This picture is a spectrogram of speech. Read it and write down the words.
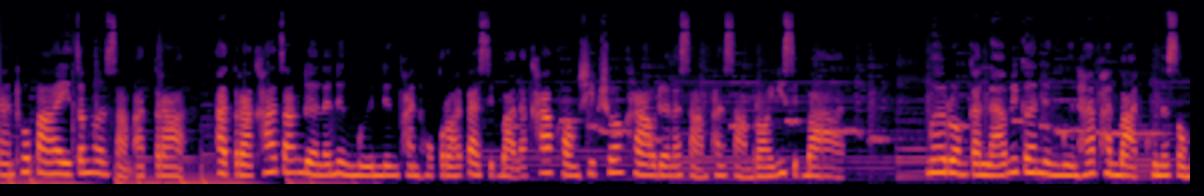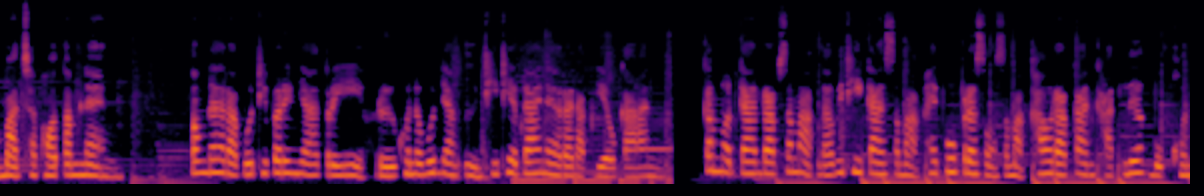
งานทั่วไปจำนวน 3 อัตรา อัตราค่าจ้างเดือนละ 11,680 บาท และค่าครองชีพชั่วคราวเดือนละ 3,320 บาท เมื่อรวมกันแล้วไม่เกิน 15,000 บาท คุณสมบัติเฉพาะตำแหน่ง ต้องได้รับวุฒิปริญญาตรี หรือคุณวุฒิอย่างอื่นที่เทียบได้ในระดับเดียวกันกำหนดการรับสมัครและวิธีการสมัครให้ผู้ประสงค์สมัครเข้ารับการคัดเลือกบุคคล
